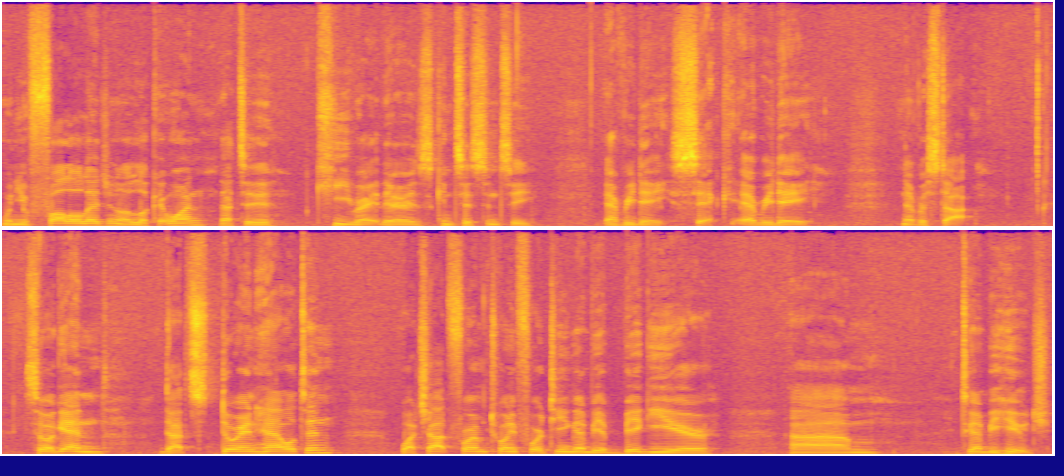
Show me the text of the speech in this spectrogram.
when you follow a legend or look at one that's a key right there is consistency. Every day sick every day never stop. So again that's dorian hamilton. Watch out for him. 2014 going to be a big year. Um, it's to be huge.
